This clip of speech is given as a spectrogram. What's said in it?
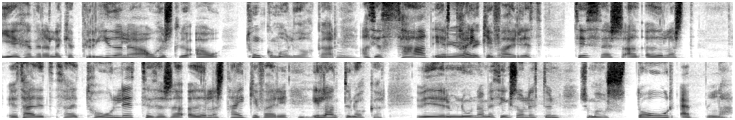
Ég hef verið að leggja gríðarlega áherslu á tungumálið okkar af því að það er Mjög mikilvægt. tækifærið til þess að öðlast það er, það er tólið til þess að öðlast tækifæri í landin okkar. Við erum núna með þingsáleiktun sem á stór ebla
